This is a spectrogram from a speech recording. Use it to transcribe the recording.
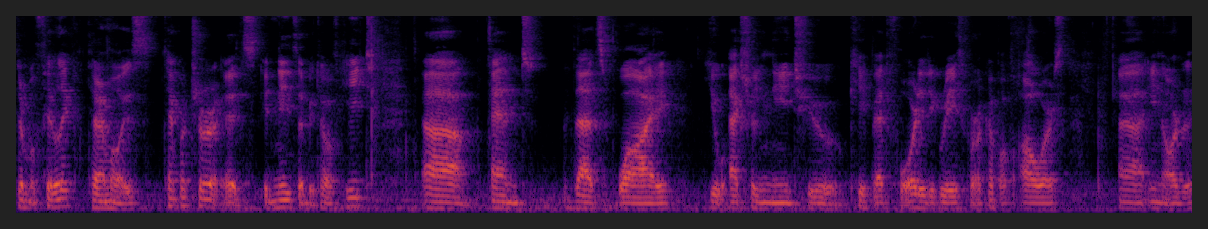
thermophilic, thermo is temperature, it's, it needs a bit of heat, uh, and that's why you actually need to keep at 40 degrees for a couple of hours uh, in order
